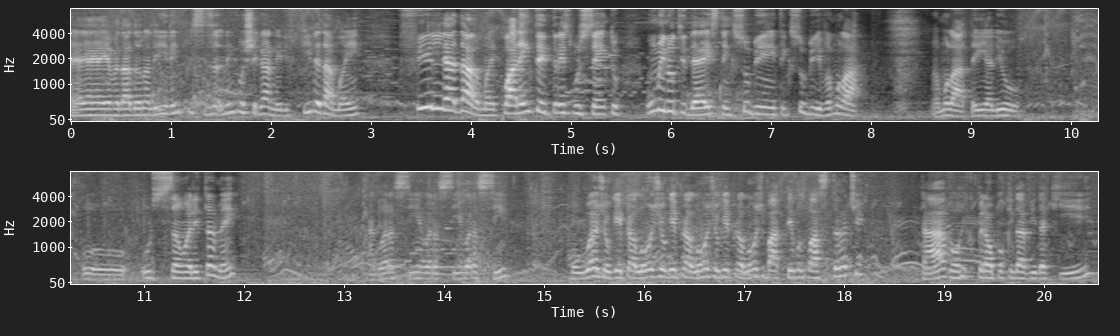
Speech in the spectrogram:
Ai, ai, ai, vai dar dano ali, nem precisa, nem vou chegar nele. Filha da mãe, filha da mãe. 43%, 1 minuto e 10, tem que subir, hein, tem que subir, vamos lá. Vamos lá, tem ali o, o ursão ali também. Agora sim, agora sim, agora sim. Boa, joguei pra longe, joguei pra longe, joguei pra longe, batemos bastante. Tá, vamos recuperar um pouquinho da vida aqui.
